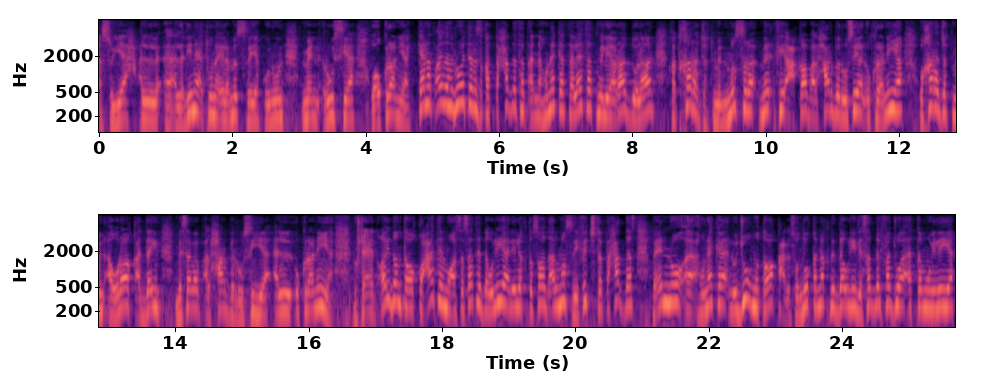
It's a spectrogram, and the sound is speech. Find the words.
السياح الذين يأتون إلى مصر يكونون من روسيا وأوكرانيا. كانت أيضا رويترز قد تحدثت أن هناك ثلاثة مليارات دولار قد خرجت من مصر في أعقاب الحرب. الروسية الأوكرانية وخرجت من أوراق الدين بسبب الحرب الروسية الأوكرانية. نشاهد أيضا توقعات المؤسسات الدولية للاقتصاد المصري. فيتش تتحدث بأنه هناك لجوء متوقع لصندوق النقد الدولي لسد الفجوة التمويلية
